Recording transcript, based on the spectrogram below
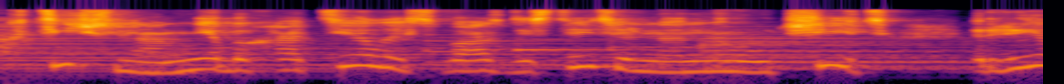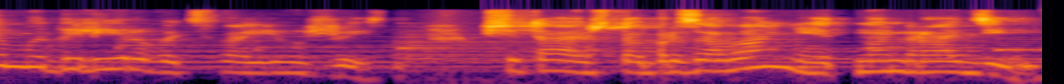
практично мне бы хотелось вас действительно научить ремоделировать свою жизнь. Считаю, что образование – это номер один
